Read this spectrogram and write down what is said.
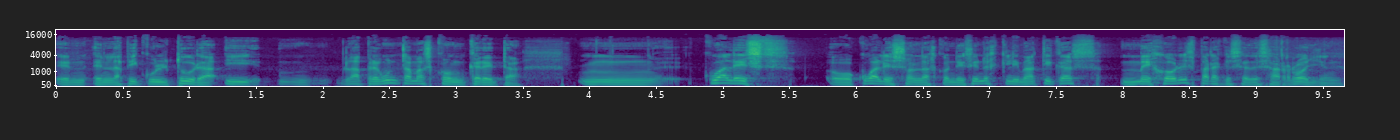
en- en la apicultura? Y mm, la pregunta más concreta, mm, ¿cuál es o cuáles son las condiciones climáticas mejores para que se desarrollen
